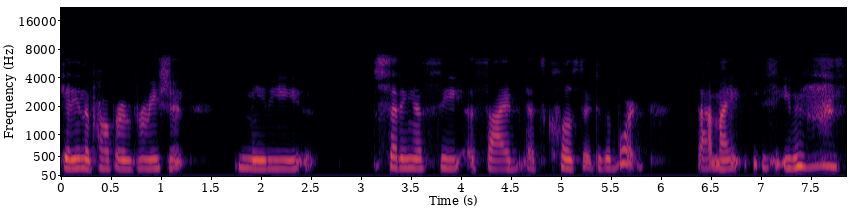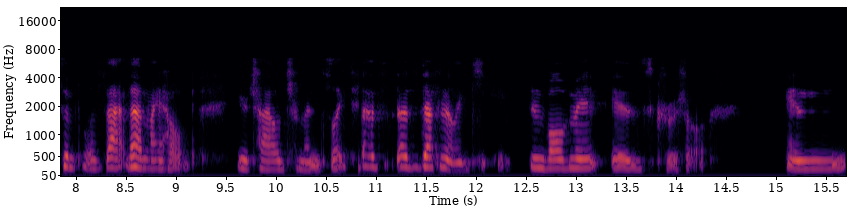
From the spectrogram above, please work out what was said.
getting the proper information, maybe setting a seat aside that's closer to the board. That might even as simple as that. That might help your child tremendously. That's that's definitely key. Involvement is crucial in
